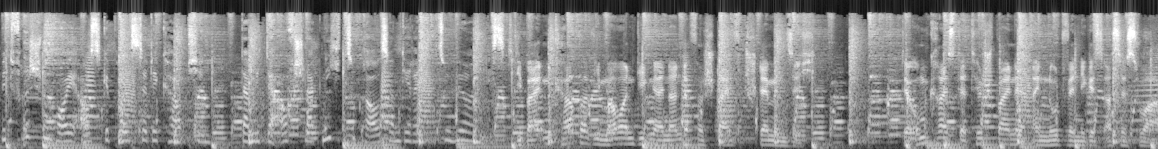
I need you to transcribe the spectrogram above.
mit frischem Heu ausgepolsterte Körbchen, damit der Aufschlag nicht zu grausam direkt zu hören ist. Die beiden Körper wie Mauern gegeneinander versteift stemmen sich. Der Umkreis der Tischbeine ein notwendiges Accessoire.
